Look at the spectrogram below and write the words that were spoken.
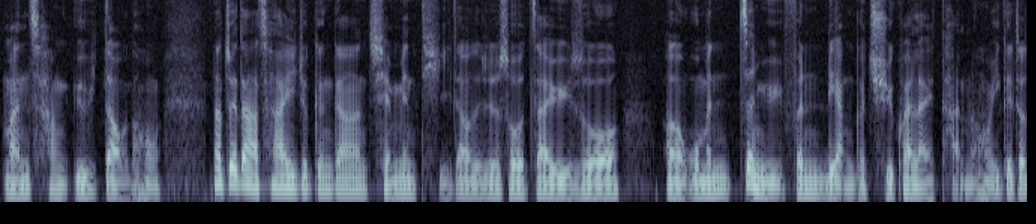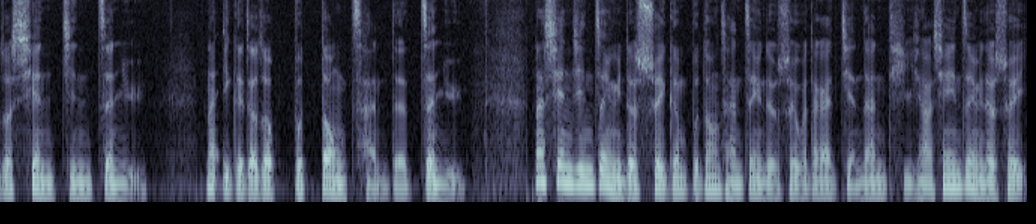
蛮常遇到的哈。那最大的差异就跟刚刚前面提到的，就是说在于说，呃，我们赠与分两个区块来谈，然后一个叫做现金赠与。那一个叫做不动产的赠与，那现金赠与的税跟不动产赠与的税，我大概简单提一下。现金赠与的税，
